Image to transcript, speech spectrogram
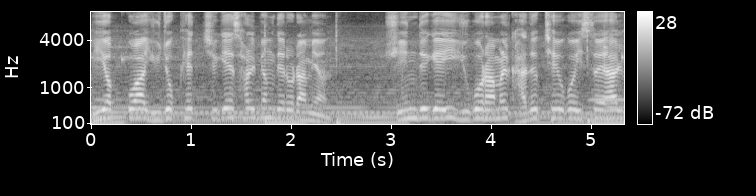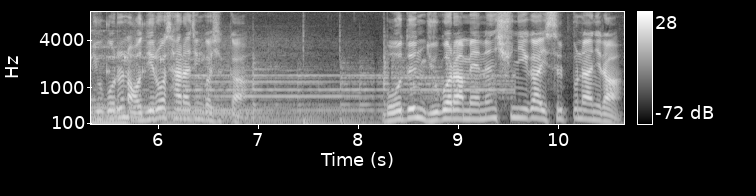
미협과 유족회 측의 설명대로라면 50개의 유골함을 가득 채우고 있어야 할 유골은 어디로 사라진 것일까? 모든 유골함에는 쉰이가 있을 뿐 아니라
